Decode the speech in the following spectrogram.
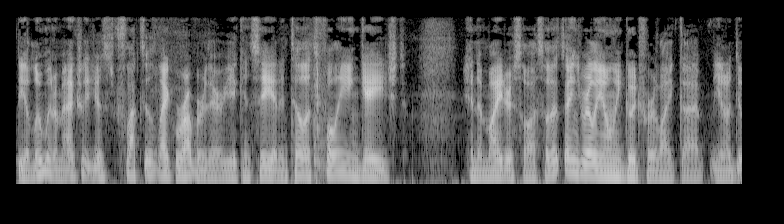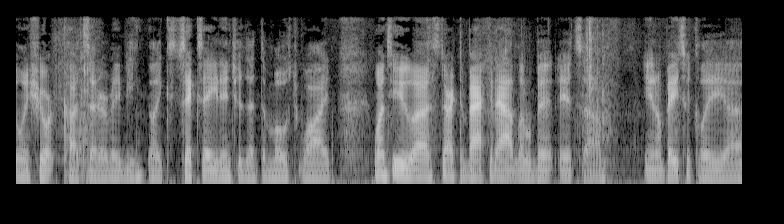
the aluminum actually just flexes like rubber. There, you can see it until it's fully engaged in the miter saw. So that thing's really only good for like uh, you know doing short cuts that are maybe like six eight inches at the most wide once you uh, start to back it out a little bit, it's um, you know basically uh,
